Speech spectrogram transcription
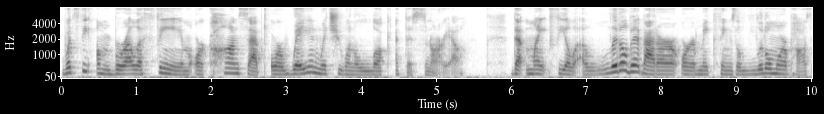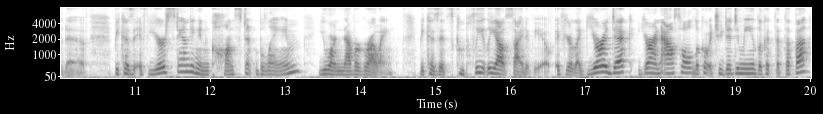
what's the umbrella theme or concept or way in which you want to look at this scenario that might feel a little bit better or make things a little more positive? Because if you're standing in constant blame you are never growing because it's completely outside of you. If you're like you're a dick. You're an asshole. Look at what you did to me. Look at that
